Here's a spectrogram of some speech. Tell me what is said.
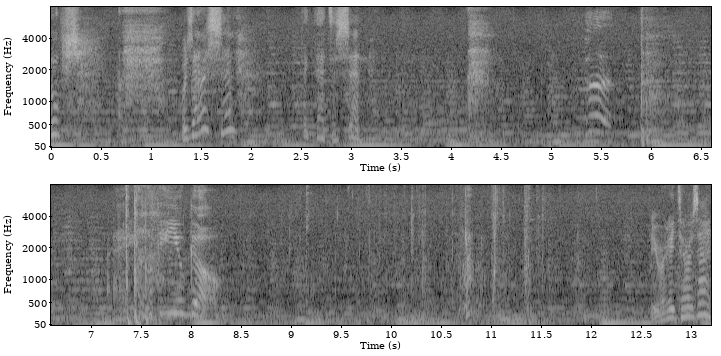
Oops. Was that a sin? I think that's a sin. Ready, Tarzan?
